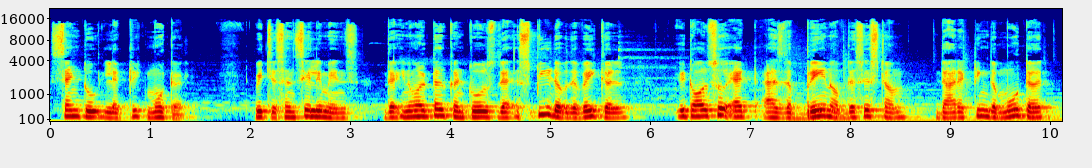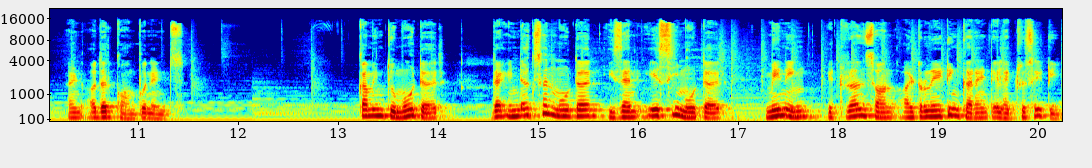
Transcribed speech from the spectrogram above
sent to electric motor, which essentially means the inverter controls the speed of the vehicle. It also acts as the brain of the system directing the motor and other components. Coming to motor, the induction motor is an AC motor meaning it runs on alternating current electricity.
